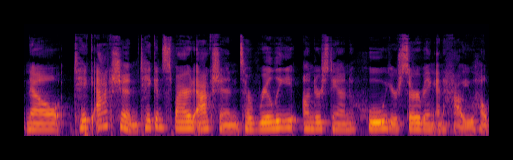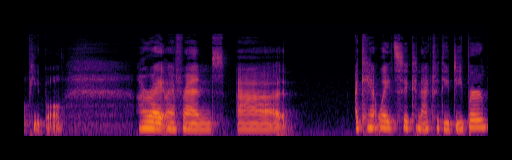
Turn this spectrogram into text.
Now, take action, take inspired action to really understand who you're serving and how you help people. All right, my friend. Uh, I can't wait to connect with you deeper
